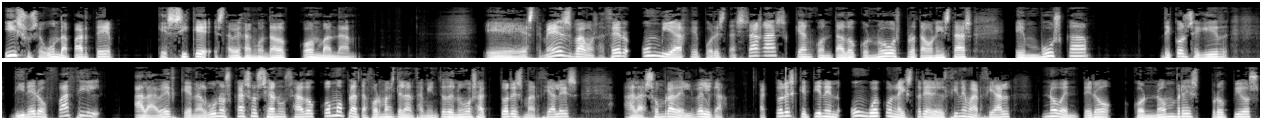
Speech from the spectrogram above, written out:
y su segunda parte que sí que esta vez han contado con Van Damme. Eh, este mes vamos a hacer un viaje por estas sagas que han contado con nuevos protagonistas en busca de conseguir dinero fácil a la vez que en algunos casos se han usado como plataformas de lanzamiento de nuevos actores marciales a la sombra del belga Actores que tienen un hueco en la historia del cine marcial noventero con nombres propios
